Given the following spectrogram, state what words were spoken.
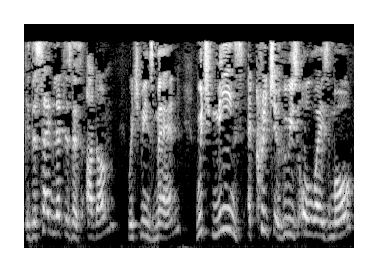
is the same letters as Adam, which means man, which means a creature who is always more.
